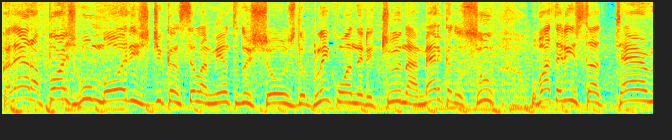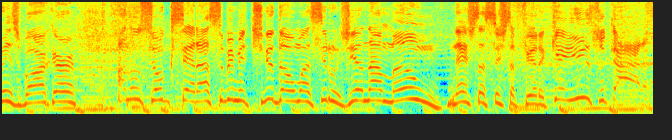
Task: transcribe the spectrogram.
Galera, após rumores de cancelamento dos shows do Blink-182 na América do Sul, o baterista Travis Barker anunciou que será submetido a uma cirurgia na mão nesta sexta-feira. Que isso, cara?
